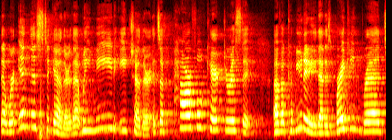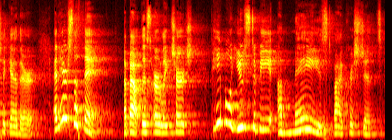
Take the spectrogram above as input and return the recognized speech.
that we're in this together, that we need each other. It's a powerful characteristic of a community that is breaking bread together. And here's the thing about this early church people used to be amazed by Christians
